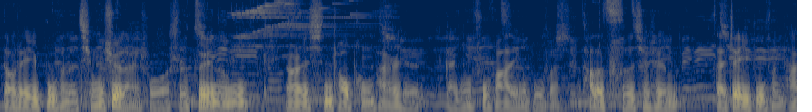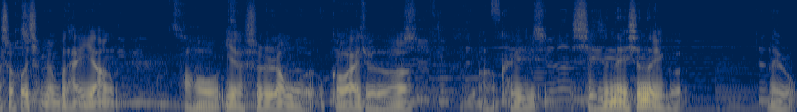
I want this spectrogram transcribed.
到这一部分的情绪来说，是最能让人心潮澎湃，而且感情抒发的一个部分。它的词其实也，在这一部分，它是和前面不太一样的，然后也是让我格外觉得，呃，可以写进内心的一个内容。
